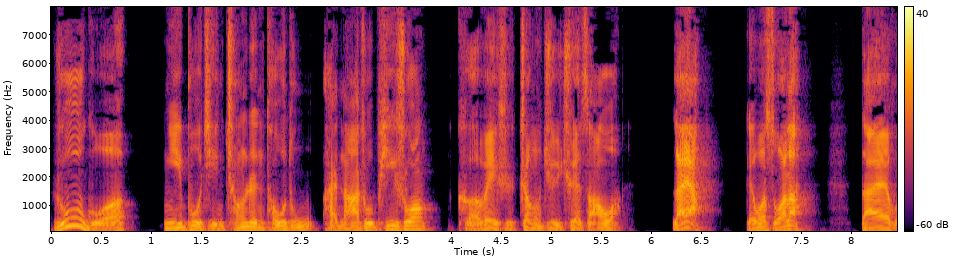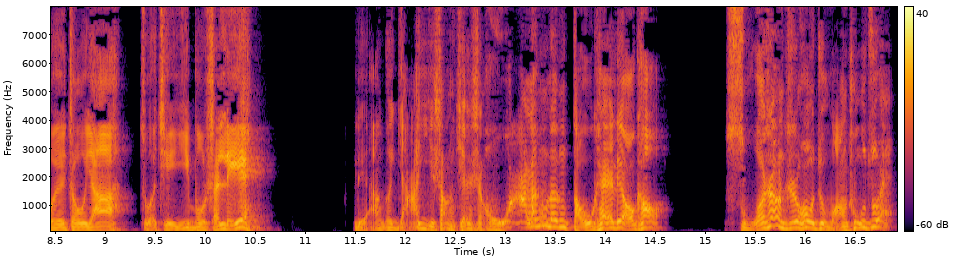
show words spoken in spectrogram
如果你不仅承认投毒，还拿出砒霜，可谓是证据确凿啊！来呀，给我锁了，带回州衙做进一步审理。两个衙役上前是哗楞楞抖开镣铐，锁上之后就往出拽。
